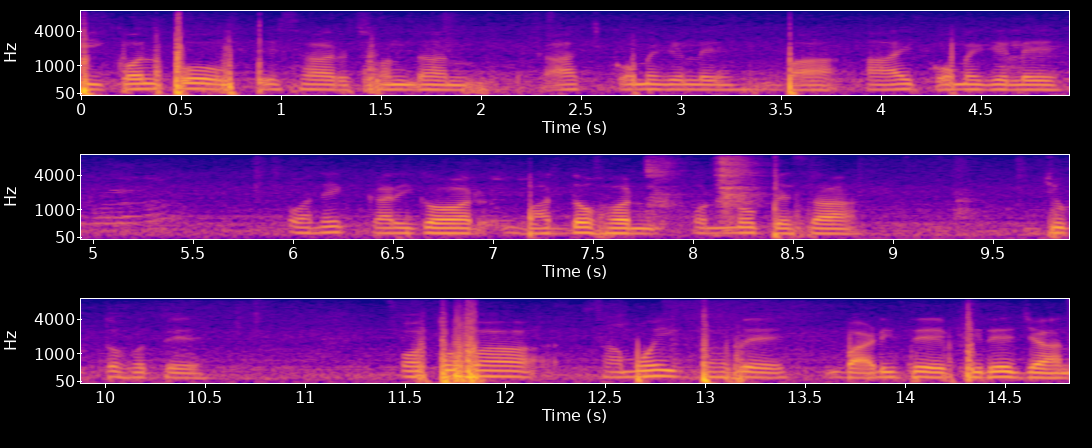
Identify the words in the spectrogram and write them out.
বিকল্প পেশার সন্ধান, কাজ কমে গেলে বা আয় কমে গেলে অনেক কারিগর বাধ্য হন অন্য পেশা যুক্ত হতে। অথবা সাময়িকভাবে বাড়িতে ফিরে যান।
